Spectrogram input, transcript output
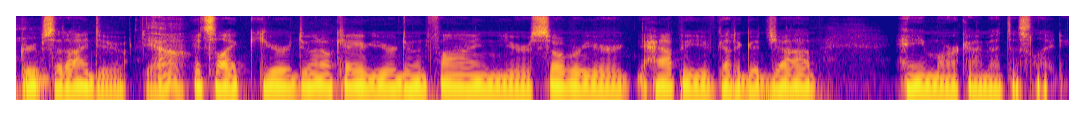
groups that I do. Mm-hmm. Yeah. It's like you're doing okay, you're doing fine, you're sober, you're happy, you've got a good job. Hey, Mark, I met this lady.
